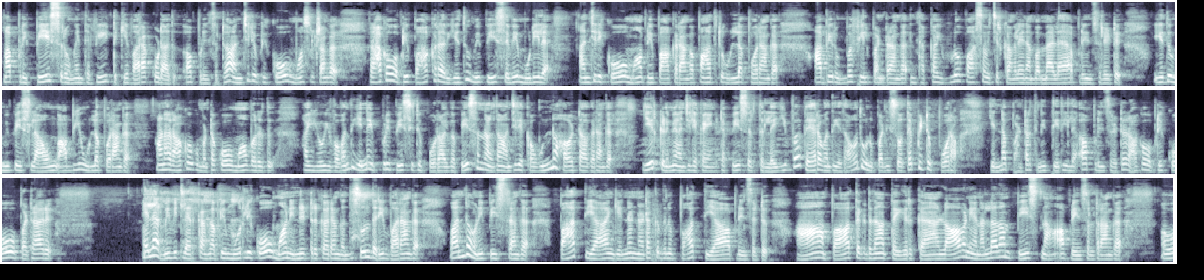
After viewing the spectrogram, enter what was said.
அப்படி பேசுகிறவங்க இந்த வீட்டுக்கே வரக்கூடாது அப்படின்னு சொல்லிட்டு அஞ்சலி அப்படி கோவமாக சொல்கிறாங்க ராகவ் அப்படி பார்க்குறாரு எதுவுமே பேசவே முடியல. அஞ்சலி கோவமாக அப்படி பார்க்குறாங்க பார்த்துட்டு உள்ளே போகிறாங்க அபி ரொம்ப ஃபீல் பண்ணுறாங்க இந்த அக்கா இவ்வளோ பாசம் வச்சுருக்காங்களே நம்ம மேலே அப்படின்னு சொல்லிட்டு எதுவுமே பேசல. அவங்க அபியும் உள்ளே போகிறாங்க ஆனால் ராகவுக்கு மட்டும் கோவமாக வருது. ஐயோ இவ வந்து என்ன இப்படி பேசிட்டு போகிறா இவ பேசுறதுனால தான் அஞ்சலி அக்கா இன்னும் ஹர்ட் ஆகுறாங்க. ஏற்கனவே அஞ்சலி அக்கா என்கிட்ட பேசுறது இல்லை. இவ வேற வந்து ஏதாவது ஒன்று பண்ணி சொதப்பிட்டு போகிறா என்ன பண்ணுறதுன்னு தெரியல அப்படின்னு சொல்லிட்டு ராகவ் அப்படியே கோவப்படுறாரு. எல்லாருமே வீட்டில் இருக்காங்க. அப்படியே முரளி கோவமாக நின்றுட்டு இருக்காரு அங்கே வந்து சுந்தரி வராங்க. வந்தவொடனே பேசுகிறாங்க பாத்தியா? இங்கே என்ன நடக்குதுன்னு பாத்தியா? அப்படின்னு சொல்லிட்டு. ஆ பார்த்துக்கிட்டு தான் அத்தை இருக்கேன். லாவணியா நல்லா தான் பேசினா அப்படின்னு சொல்கிறாங்க ஓ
